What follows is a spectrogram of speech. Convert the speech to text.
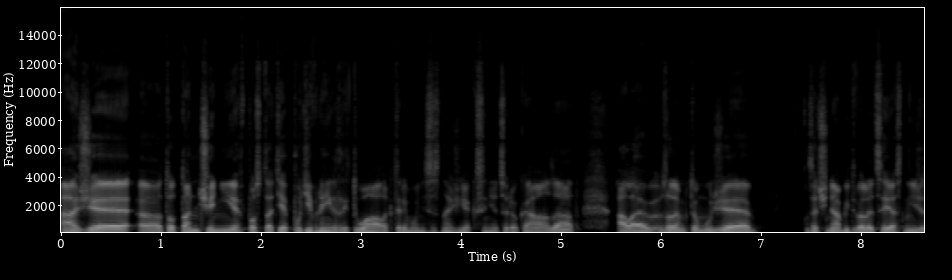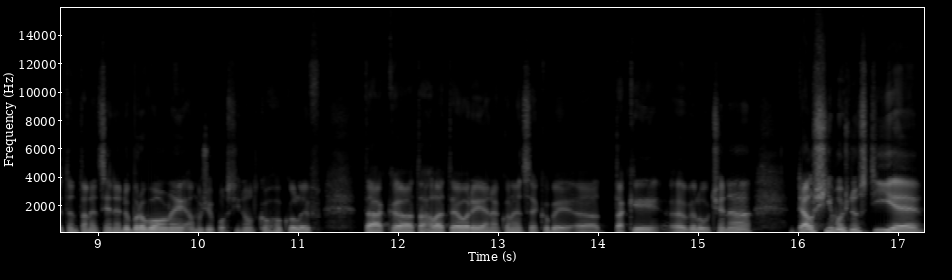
a že uh, to tančení je v podstatě podivný rituál, kterým oni se snaží jaksi něco dokázat, ale vzhledem k tomu, že začíná být velice jasný, že ten tanec je nedobrovolný a může postihnout kohokoliv, tak uh, tahle teorie je nakonec jakoby uh, taky uh, vyloučená. Další možností je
